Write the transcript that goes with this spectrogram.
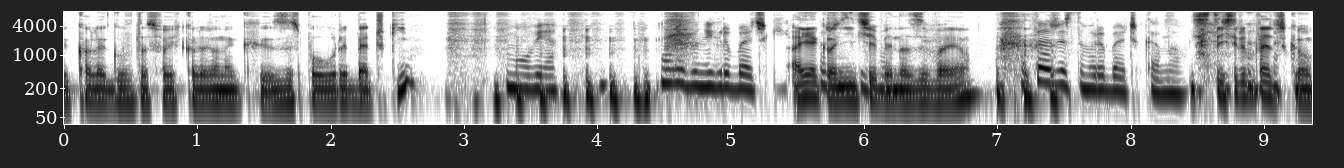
e, kolegów, do swoich koleżanek z zespołu Rybeczki? Mówię. Mówię do nich rybeczki. A jak oni ciebie mówię. nazywają? Ja Też jestem rybeczka, no. Jesteś rybeczką.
